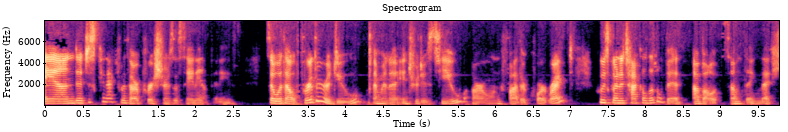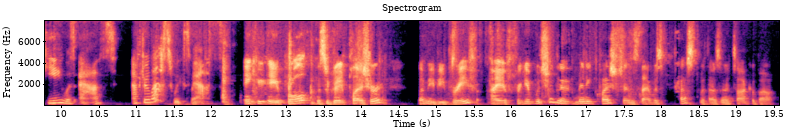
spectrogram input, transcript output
and just connect with our parishioners of St. Anthony's. So without further ado, I'm going to introduce to you our own Father Courtright, who's going to talk a little bit about something that he was asked after last week's Mass. Thank you, April. It's a great pleasure. Let me be brief. I forget which of the many questions that I was pressed with I was going to talk about.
